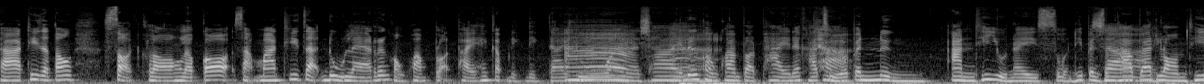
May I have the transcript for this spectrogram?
ชาติที่จะต้องสอดคล้องแล้วก็สามารถที่จะดูแลเรื่องของความปลอดภัยให้กับเด็ก ๆ ได้ด้วยอ่าใช่เรื่องของความปลอดภัยนะคะค่ะถือว่าเป็นหนึ่งอันที่อยู่ในส่วนที่เป็นใช่สภาพแวดล้อมที่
